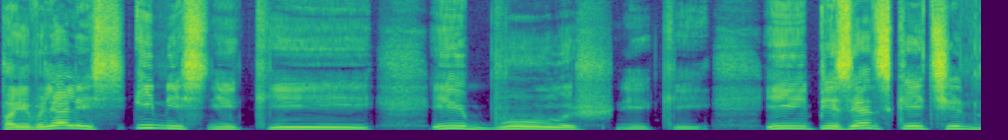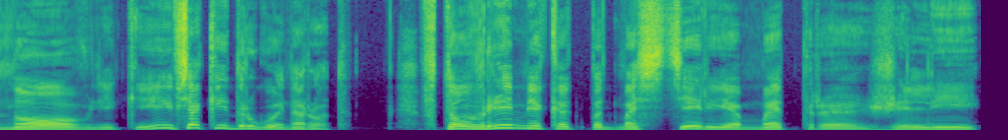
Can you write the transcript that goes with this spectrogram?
появлялись и мясники, и булочники, и пизенские чиновники, и всякий другой народ. В то время как подмастерья метро жили,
